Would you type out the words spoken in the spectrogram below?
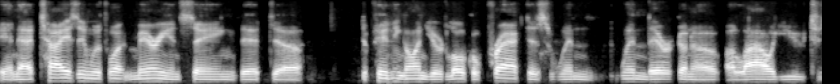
And that ties in with what Marion's saying that, uh, depending on your local practice, when, when they're gonna allow you to,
